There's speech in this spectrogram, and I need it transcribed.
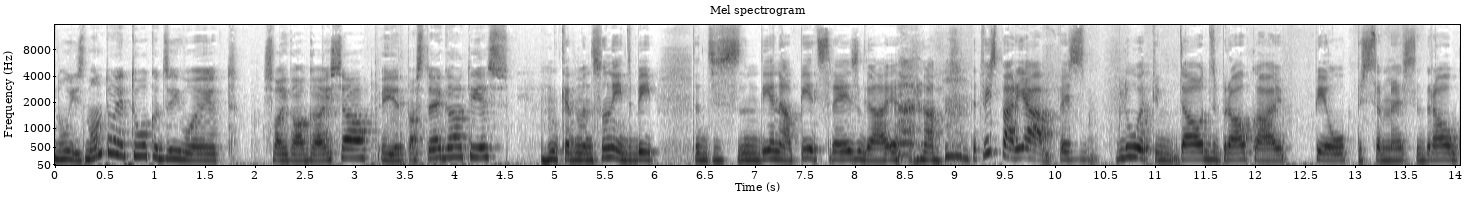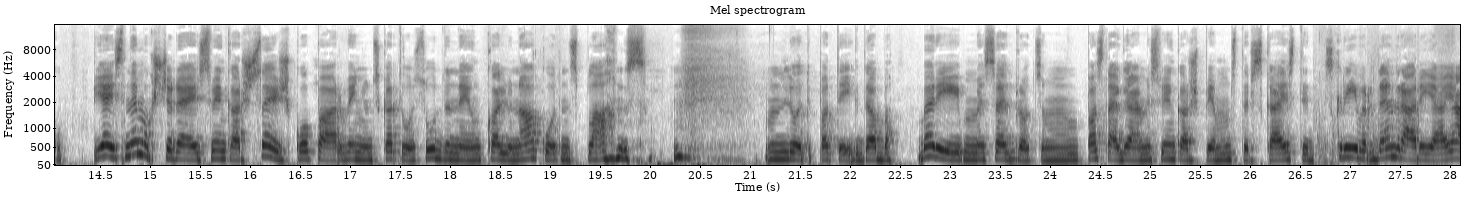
Nu, izmantojiet to, ka dzīvojat svaigā gaisā, ejiet pastaigāties, Kad man sunīts bija, tad es dienā piecas reizes gāju ārā. Bet vispār, jā, es ļoti daudz braukāju pie upes ar mēs draugu. Ja es nemakšķerēju, es vienkārši sēžu kopā ar viņu un skatos ūdenī un kaļu nākotnes plānus. Man ļoti patīk daba. Arī mēs aizbraucam, pastaigājamies vienkārši pie mums, tur ir skaisti. Skrīva ar dendrārijā, jā,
